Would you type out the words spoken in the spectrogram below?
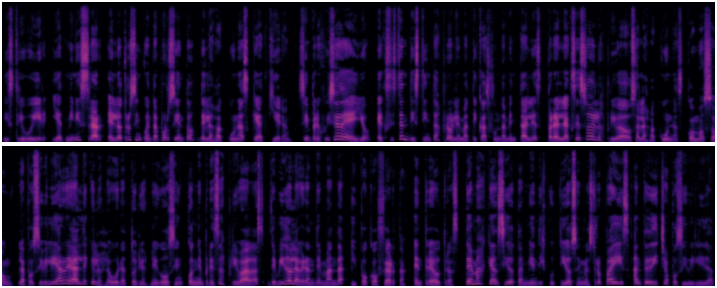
distribuir y administrar el otro 50% de las vacunas que adquieran. Sin perjuicio de ello, existen distintas problemáticas fundamentales para el acceso de los privados a las vacunas, como son la posibilidad real de que los laboratorios negocien con empresas privadas debido a la gran demanda y poca oferta, entre otras, temas que han sido también discutidos en nuestro país ante dicha posibilidad.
